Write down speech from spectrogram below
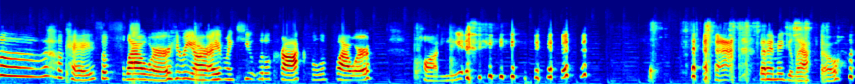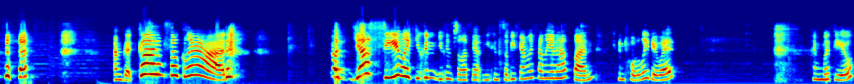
Oh, okay, so flour. Here we are. I have my cute little crock full of flour. Tawny. that I made you laugh though. I'm good. Good. I'm so glad. Uh, yes. See, like you can you can still have you can still be family friendly and have fun. You can totally do it. I'm with you.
